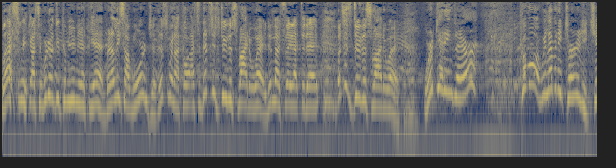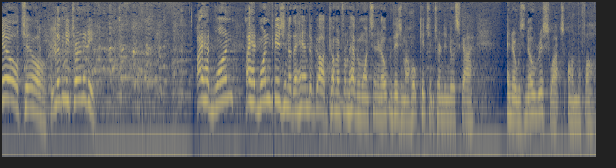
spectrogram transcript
Last week I said, we're going to do communion at the end, but at least I warned you. This one I thought, I said, let's just do this right away. Didn't I say that today? Let's just do this right away. We're getting there. Come on, we live in eternity. Chill, chill. We live in eternity. I had one, I had one vision of the hand of God coming from heaven once in an open vision. My whole kitchen turned into a sky, and there was no wristwatch on the Father.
